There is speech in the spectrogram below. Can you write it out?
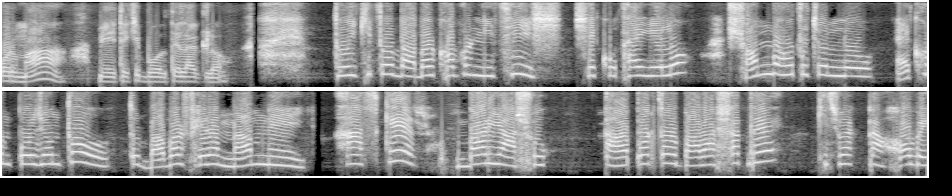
ওর মা মেয়েটাকে বলতে লাগল, তুই কি তোর বাবার খবর নিছিস সে কোথায় গেল? সন্ধ্যা হতে চলল, এখন পর্যন্ত তোর বাবার ফেরার নাম নেই। আজকের বাড়ি আসুক, তারপর তোর বাবার সাথে কিছু একটা হবে?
